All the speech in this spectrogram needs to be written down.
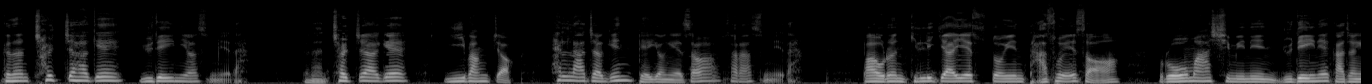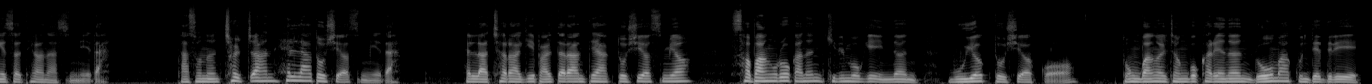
그는 철저하게 유대인이었습니다. 그는 철저하게 이방적 헬라적인 배경에서 살았습니다. 바울은 길리기아의 수도인 다소에서 로마 시민인 유대인의 가정에서 태어났습니다. 다소는 철저한 헬라 도시였습니다. 헬라 철학이 발달한 대학 도시였으며 서방으로 가는 길목에 있는 무역 도시였고 동방을 정복하려는 로마 군대들이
